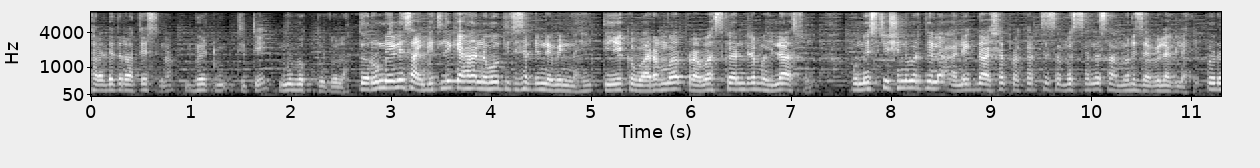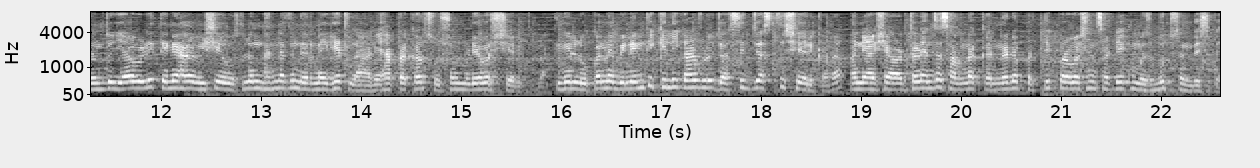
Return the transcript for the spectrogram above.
खराडीत राहतेस ना? भेट तिथे. मी बघतो तुला. तरुणीने सांगितले की हा अनुभव तिच्यासाठी नवीन नाही. ती एक वारंवार प्रवास करणारी महिला असून पुणे स्टेशनवर तिला अनेकदा अशा प्रकारच्या समस्यांना सामोरे जावे लागले आहे. परंतु यावेळी तिने हा विषय उचलून धरण्याचा निर्णय घेतला आणि हा प्रकार सोशल मीडियावर शेअर केला. तिने लोकांना विनंती केली की हा व्हिडिओ जास्तीत जास्त शेअर करा आणि अशा अडथळ्यांचा सामना करणाऱ्या प्रत्येक प्रवाशांसाठी एक मजबूत संदेश द्या.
